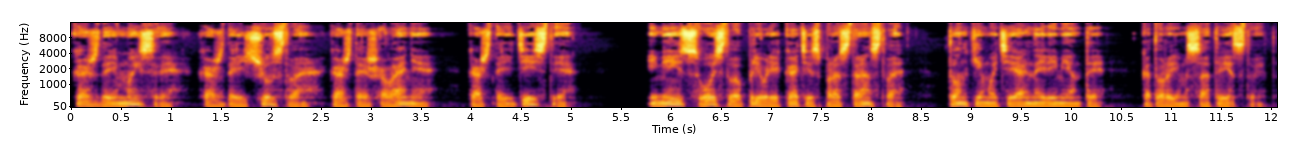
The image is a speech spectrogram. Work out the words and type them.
Каждая мысль, каждое чувство, каждое желание, каждое действие имеет свойство привлекать из пространства тонкие материальные элементы, которые им соответствуют.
